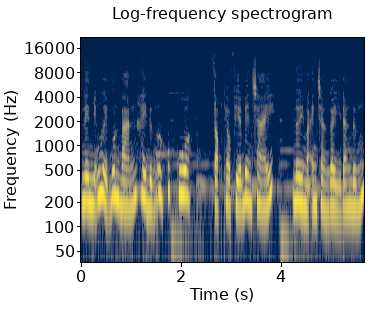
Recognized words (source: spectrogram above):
nên những người buôn bán hay đứng ở khúc cua, dọc theo phía bên trái, nơi mà anh chàng gầy đang đứng.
